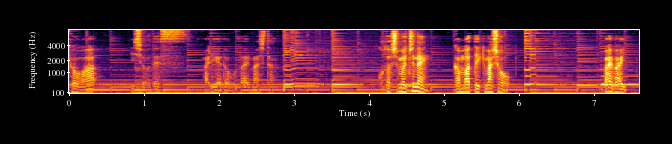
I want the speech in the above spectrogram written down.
今日は以上です。ありがとうございました。今年も一年頑張っていきましょう。バイバイ。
